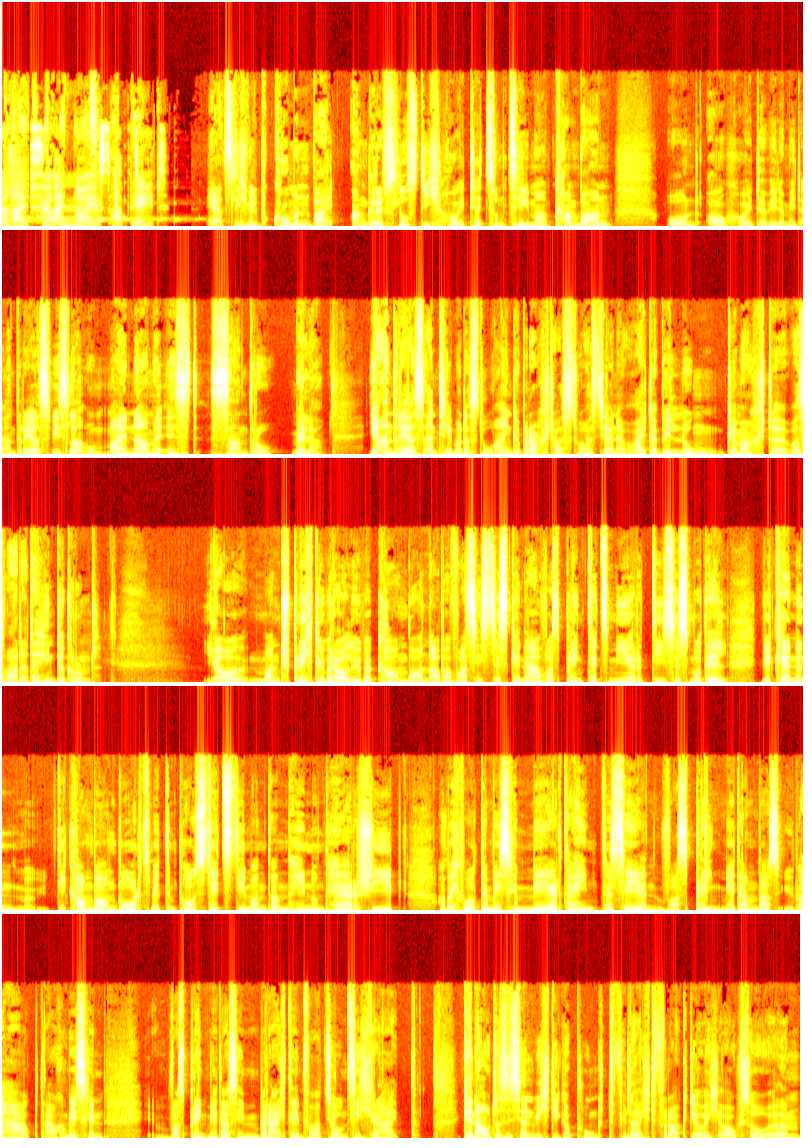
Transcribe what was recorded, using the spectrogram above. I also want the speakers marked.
Speaker 1: Bereit für ein neues Update?
Speaker 2: Herzlich willkommen bei Angriffslustig. Heute zum Thema Kanban und auch heute wieder mit Andreas Wiesler und mein Name ist Sandro Müller. Ja, Andreas, ein Thema, das du eingebracht hast. Du hast ja eine Weiterbildung gemacht. Äh, was war da der Hintergrund?
Speaker 3: Ja, man spricht überall über Kanban, aber was ist es genau? Was bringt jetzt mir dieses Modell? Wir kennen die Kanban-Boards mit den Post-its, die man dann hin und her schiebt, aber ich wollte ein bisschen mehr dahinter sehen. Was bringt mir dann das überhaupt? Auch ein bisschen, was bringt mir das im Bereich der Informationssicherheit?
Speaker 2: Genau, das ist ja ein wichtiger Punkt. Vielleicht fragt ihr euch auch so, ähm,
